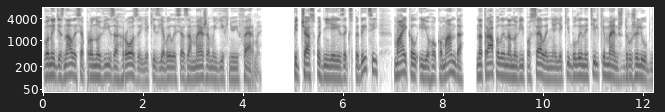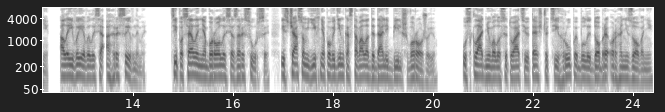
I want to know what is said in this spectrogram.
Вони дізналися про нові загрози, які з'явилися за межами їхньої ферми. Під час однієї з експедицій Майкл і його команда натрапили на нові поселення, які були не тільки менш дружелюбні, але й виявилися агресивними. Ці поселення боролися за ресурси, і з часом їхня поведінка ставала дедалі більш ворожою. Ускладнювало ситуацію те, що ці групи були добре організовані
